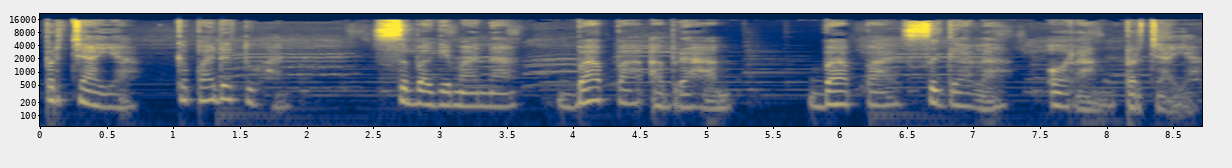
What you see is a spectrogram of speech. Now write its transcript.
percaya kepada Tuhan sebagaimana Bapa Abraham, Bapa segala orang percaya.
